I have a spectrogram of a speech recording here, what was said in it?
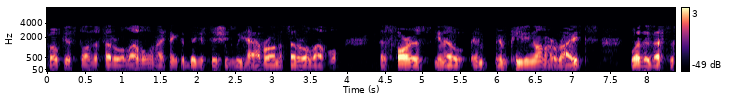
focused on the federal level, and I think the biggest issues we have are on the federal level, as far as you know, Im- impeding on our rights, whether that's the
